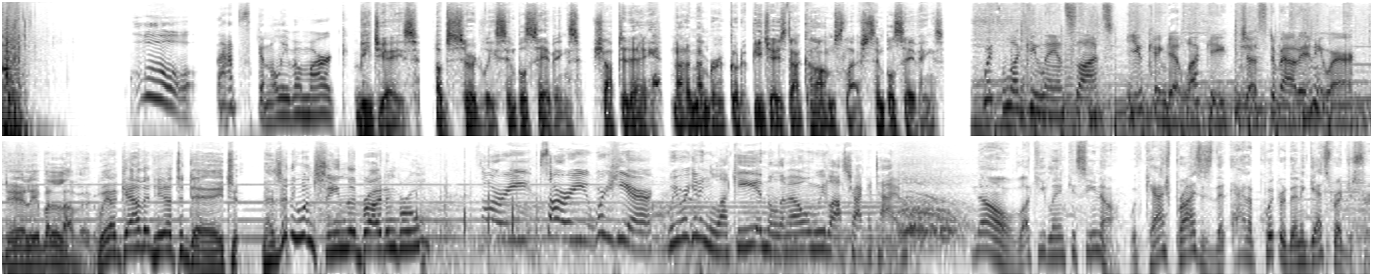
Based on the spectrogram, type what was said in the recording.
of. Ugh. That's gonna leave a mark. BJ's. Absurdly simple savings. Shop today. Not a member? Go to bjs.com slash simple savings. With Lucky Land slots, you can get lucky just about anywhere. Dearly beloved, we are gathered here today to... Has anyone seen the bride and groom? Sorry, sorry, we're here. We were getting lucky in the limo and we lost track of time. No, Lucky Land Casino. With cash prizes that add up quicker than a guest registry.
